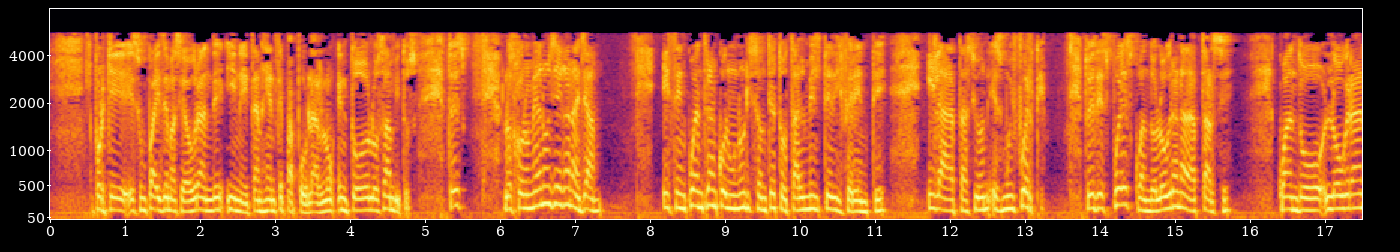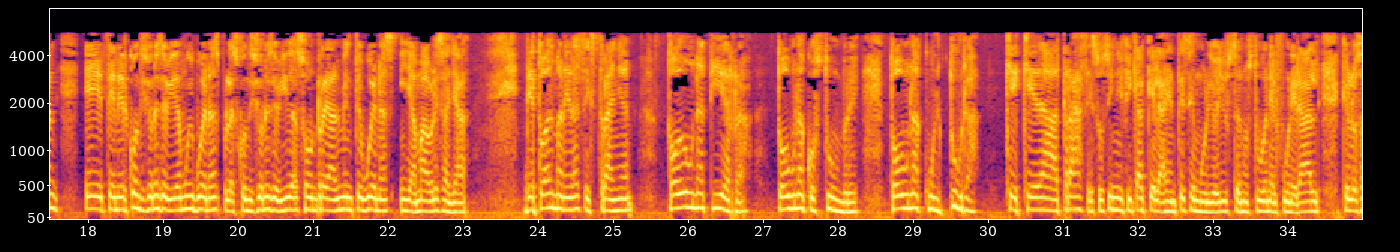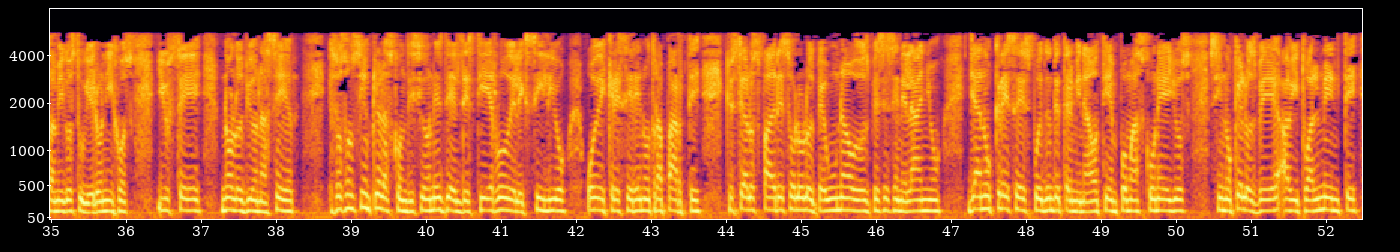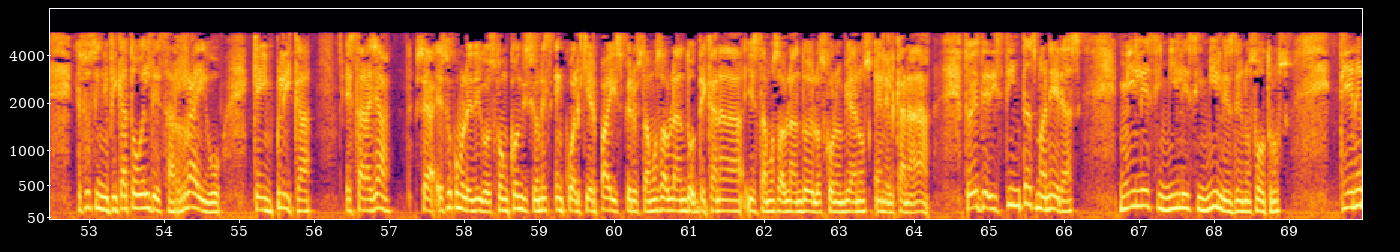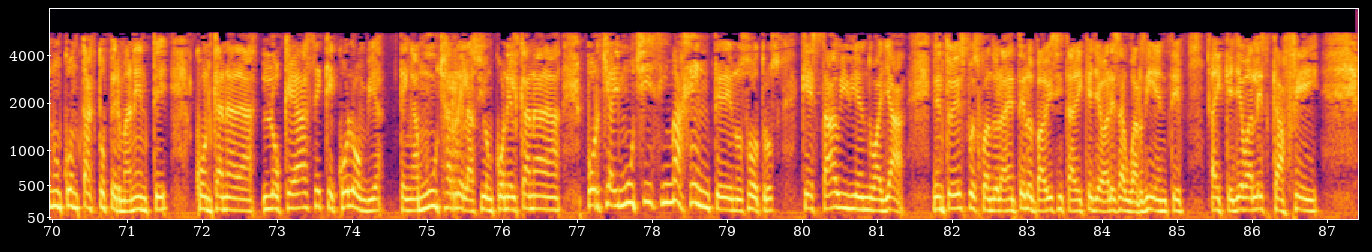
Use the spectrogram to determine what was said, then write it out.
porque es un país demasiado grande y necesitan gente para poblarlo en todos los ámbitos. Entonces, los colombianos llegan allá y se encuentran con un horizonte totalmente diferente y la adaptación es muy fuerte. Entonces después, cuando logran adaptarse, cuando logran eh, tener condiciones de vida muy buenas, pues las condiciones de vida son realmente buenas y amables allá, de todas maneras se extrañan toda una tierra, toda una costumbre, toda una cultura que queda atrás. Eso significa que la gente se murió y usted no estuvo en el funeral, que los amigos tuvieron hijos y usted no los vio nacer. Esas son siempre las condiciones del destierro, del exilio o de crecer en otra parte, que usted a los padres solo los ve una o dos veces en el año, ya no crece después de un determinado tiempo más con ellos, sino que los ve habitualmente. Eso significa todo el desarraigo que implica estar allá. O sea, eso como les digo, es con condiciones en cualquier país, pero estamos hablando de Canadá y estamos hablando de los colombianos en el Canadá. Entonces, de distintas maneras, miles y miles y miles de nosotros tienen un contacto permanente con Canadá, lo que hace que Colombia tenga mucha relación con el Canadá, porque hay muchísima gente de nosotros que está viviendo allá. Entonces, pues cuando la gente los va a visitar hay que llevarles aguardiente, hay que llevarles café,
